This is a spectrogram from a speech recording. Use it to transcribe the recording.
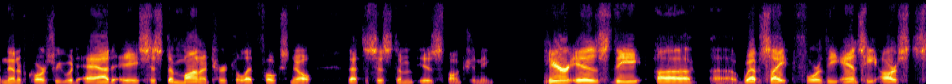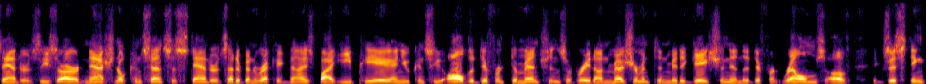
And then, of course, we would add a system monitor to let folks know that the system is functioning. Here is the uh, uh, website for the ANSI R standards. These are national consensus standards that have been recognized by EPA, and you can see all the different dimensions of radon measurement and mitigation in the different realms of existing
